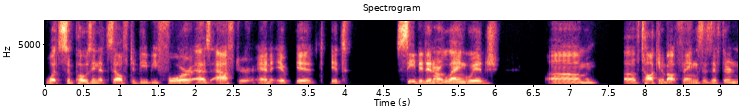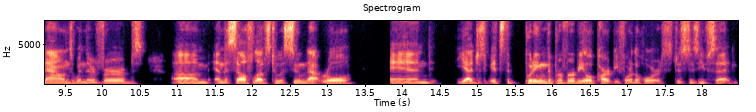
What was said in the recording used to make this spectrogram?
what's supposing itself to be before as after, and it it it's seated in our language, um, of talking about things as if they're nouns when they're verbs, um, and the self loves to assume that role, and yeah, just it's the putting the proverbial cart before the horse, just as you've said.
